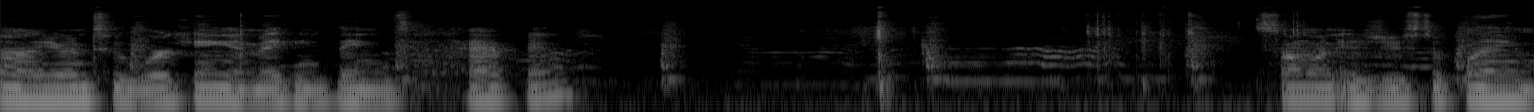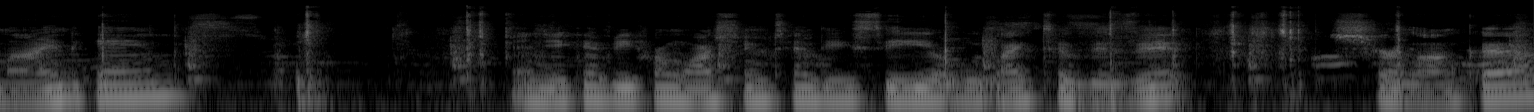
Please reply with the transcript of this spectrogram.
Uh, you're into working and making things happen. Someone is used to playing mind games. And you can be from Washington, D.C. or would like to visit Sri Lanka,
